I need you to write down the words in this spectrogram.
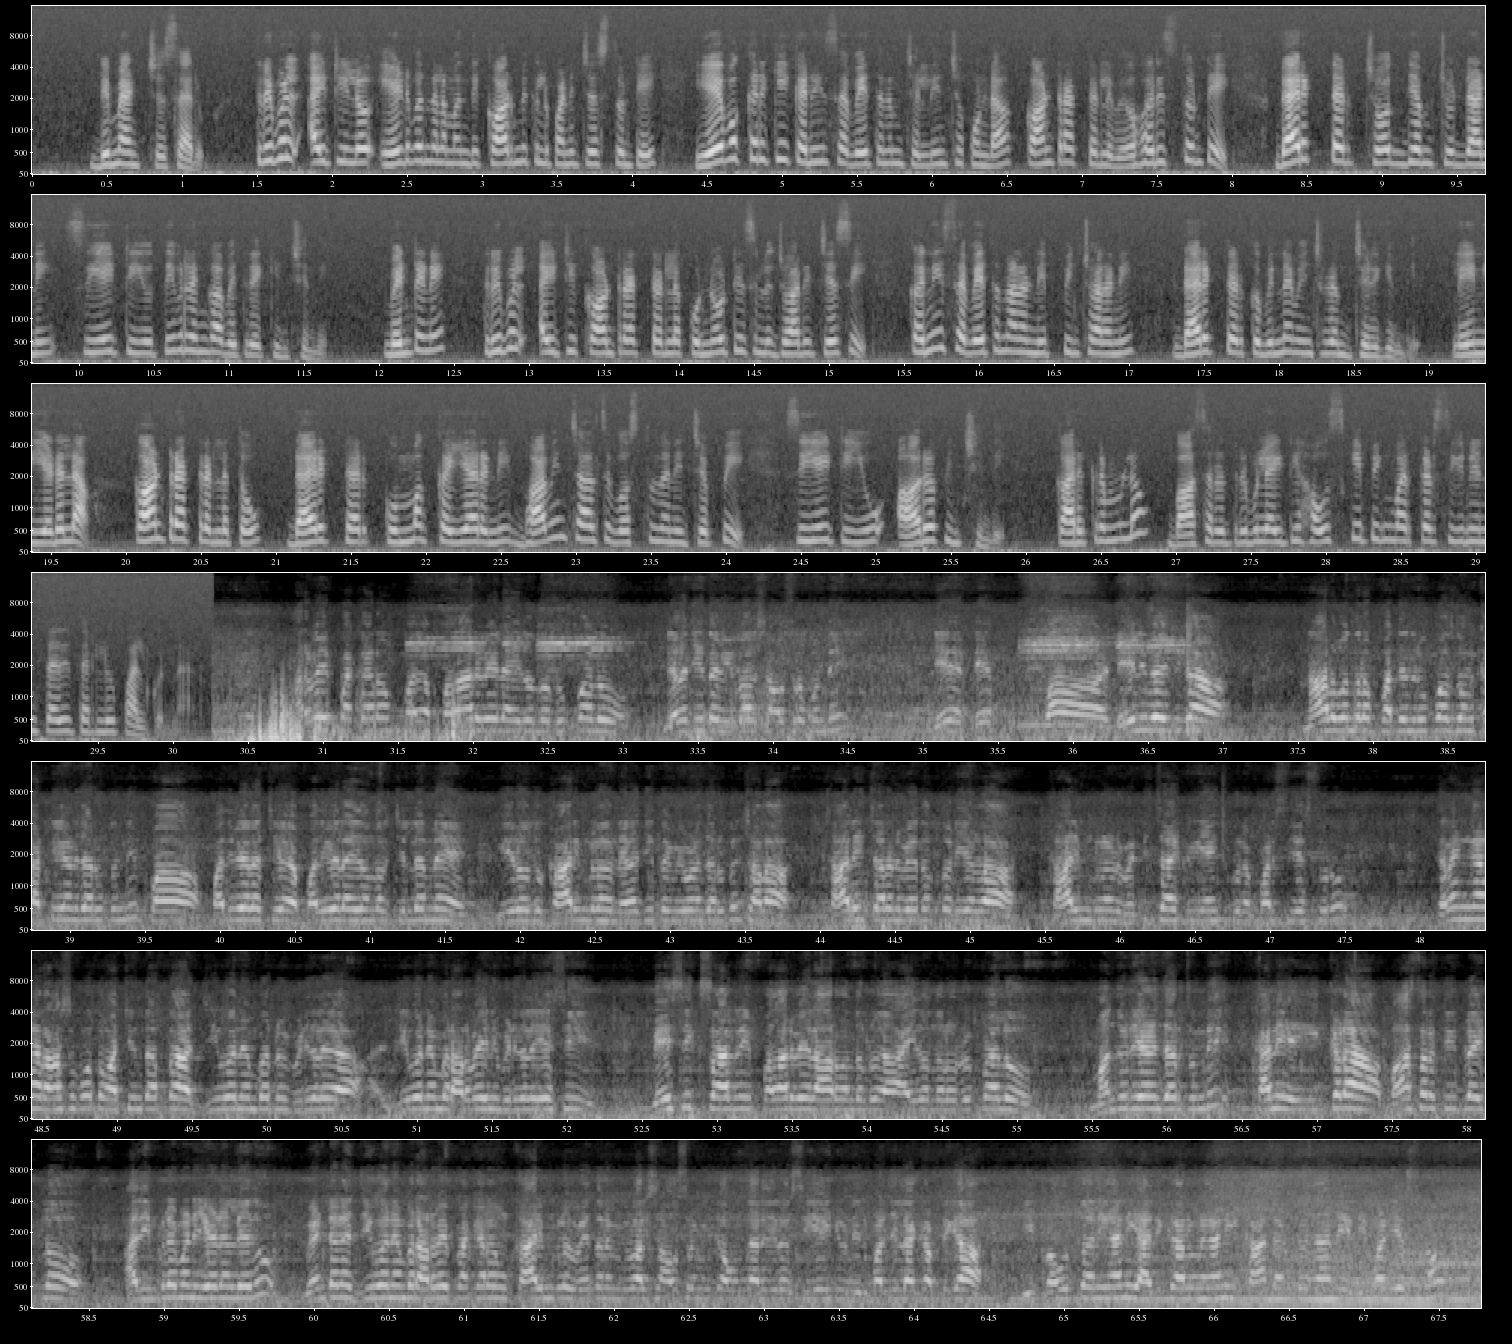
డిమాండ్ చేశారు. త్రిబుల్ ఐటీలో ఏడు వందల మంది కార్మికులు పనిచేస్తుంటే ఏ ఒక్కరికి కనీస వేతనం చెల్లించకుండా కాంట్రాక్టర్లు వ్యవహరిస్తుంటే డైరెక్టర్ చోద్యం చుడ్డాని సిఐటియు తీవ్రంగా వ్యతిరేకించింది. వెంటనే త్రిబుల్ ఐటీ కాంట్రాక్టర్లకు నోటీసులు జారీ చేసి కనీస వేతనాలను ఇప్పించాలని డైరెక్టర్కు విన్నవించడం జరిగింది. లేని ఎడల కాంట్రాక్టర్లతో డైరెక్టర్ కుమ్మక్కయ్యారని భావించాల్సి వస్తుందని చెప్పి సిఐటియు ఆరోపించింది. కార్యక్రమంలో Basara triple IT housekeeping workers union తదితరులు పాల్గొన్నారు. అరవై ప్రకారం పదహారు వేల ఐదు వందల రూపాయలు నెల జీతం ఇవ్వాల్సిన అవసరం ఉంది. డే డైలీ వేజ్గా నాలుగు వందల పద్దెనిమిది రూపాయలతో కట్టియడం జరుగుతుంది. పదివేల పదివేల ఐదు వందల చిల్లరనే ఈరోజు కార్మికులకు నెల జీతం ఇవ్వడం జరుగుతుంది. చాలా చాలీ చాలని వేతంతో ఇలా కార్మికులను వెట్టి చాకరీ చేయించుకునే పరిస్థితి చేస్తారు తెలంగాణ రాష్ట్ర ప్రభుత్వం వచ్చిన తర్వాత జీవో నెంబర్ను విడుదల జీవో నెంబర్ అరవైని విడుదల చేసి బేసిక్ సాలరీ పదహారు వేల ఆరు వందల ఐదు వందల రూపాయలు మంజూరు చేయడం జరుగుతుంది. కానీ ఇక్కడ బాసర ట్యూబ్లైట్లో అది ఇంప్లిమెంట్ చేయడం లేదు. వెంటనే జీవో నెంబర్ అరవై ప్రకారం కార్మికులకు వేతనం ఇవ్వాల్సిన అవసరం ఇంకా ఉందని సిఐటి నిర్మల్ జిల్లా కమిటీగా ఈ ప్రభుత్వాన్ని కానీ అధికారులను కానీ ఈ కాంట్రాక్టర్ కానీ డిమాండ్ చేస్తున్నాం.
